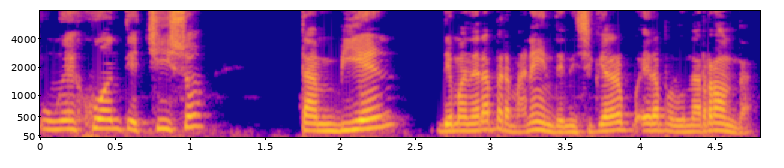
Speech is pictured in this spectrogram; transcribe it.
un escudo anti-hechizo también de manera permanente, ni siquiera era por una ronda.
